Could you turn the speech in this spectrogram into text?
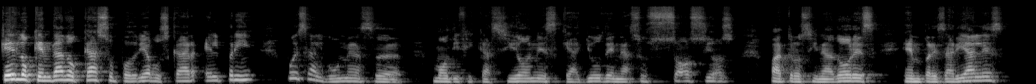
¿Qué es lo que en dado caso podría buscar el PRI? Pues algunas uh, modificaciones que ayuden a sus socios, patrocinadores empresariales,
